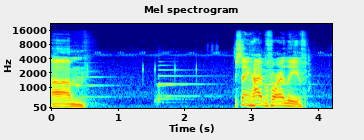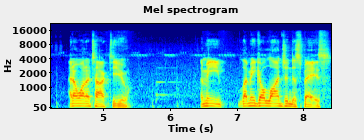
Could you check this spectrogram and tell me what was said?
Um, just saying hi before I leave. I don't want to talk to you. Let me let me go launch into space.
